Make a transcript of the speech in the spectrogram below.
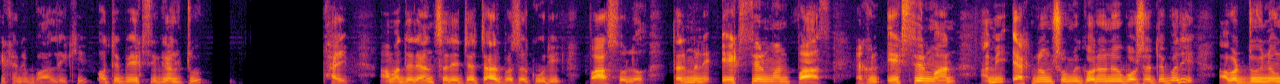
এখানে বা লিখি, অতএব এক্স ইকাল টু ফাইভ আমাদের অ্যান্সার এটা চার পাশা কুড়ি, পাঁচ হলো, তার মানে এক্সের মান পাঁচ। এখন এক্সের মান আমি এক নং সমীকরণেও বসাতে পারি, আবার দুই নং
